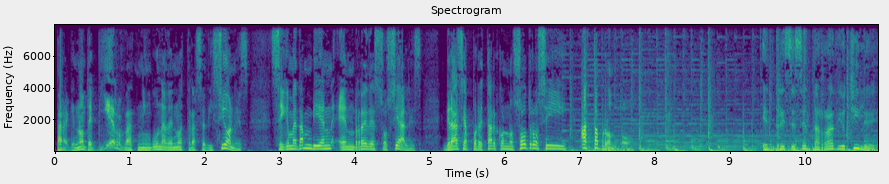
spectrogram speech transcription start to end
para que no te pierdas ninguna de nuestras ediciones. Sígueme también en redes sociales. Gracias por estar con nosotros y hasta pronto. En 360 Radio Chile,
